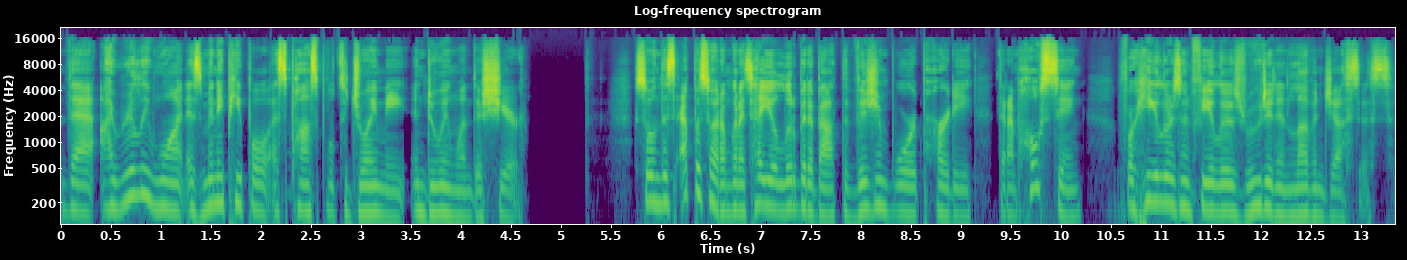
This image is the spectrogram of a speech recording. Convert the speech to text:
that I really want as many people as possible to join me in doing one this year. So, in this episode, I'm going to tell you a little bit about the vision board party that I'm hosting for healers and feelers rooted in love and justice.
